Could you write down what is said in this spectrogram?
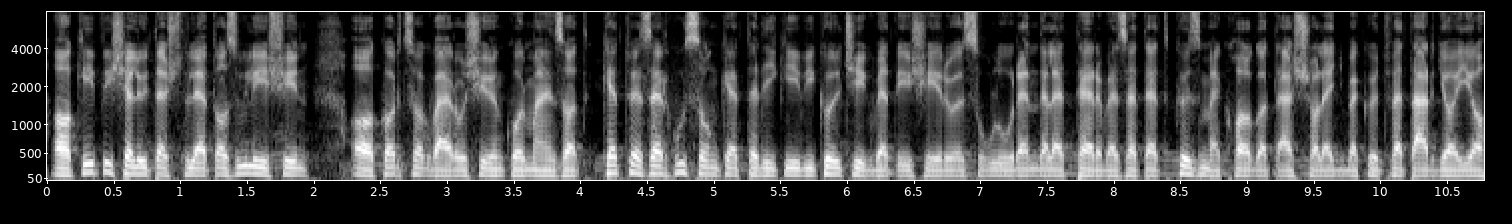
A képviselőtestület az ülésén a Karcagvárosi önkormányzat 2022. évi költségvetéséről szóló rendelet tervezetet közmeghallgatással egybekötve tárgyalja,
